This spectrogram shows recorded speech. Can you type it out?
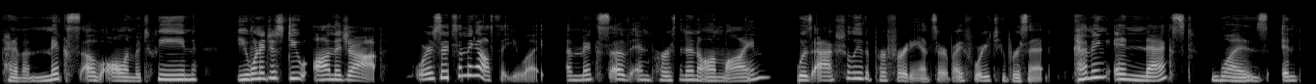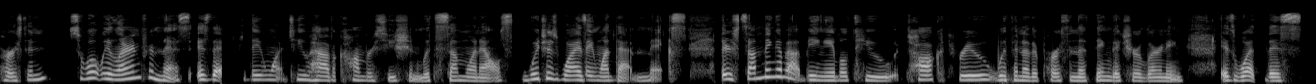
Kind of a mix of all in between? Do you want to just do on the job? Or is there something else that you like? A mix of in person and online was actually the preferred answer by 42%. Coming in next was in person so, what we learned from this is that they want to have a conversation with someone else, which is why they want that mix. There's something about being able to talk through with another person the thing that you're learning is what this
